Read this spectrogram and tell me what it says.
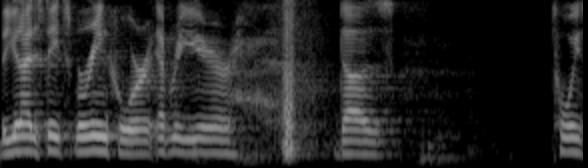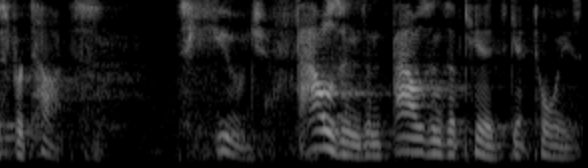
The United States Marine Corps every year does Toys for Tots. It's huge. Thousands and thousands of kids get toys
